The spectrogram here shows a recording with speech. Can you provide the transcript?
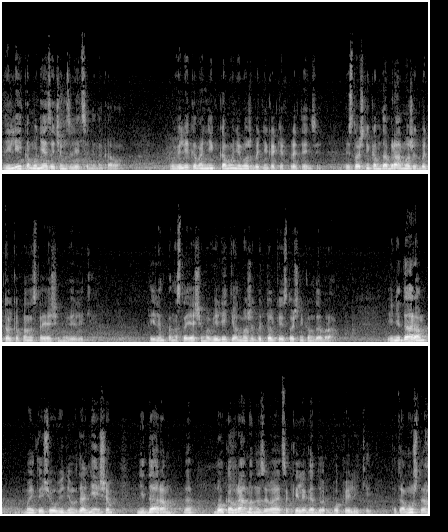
Великому незачем злиться ни на кого. У великого никому не может быть никаких претензий. Источником добра может быть только по-настоящему великий. Или по-настоящему великий он может быть только источником добра. И недаром мы это еще увидим в дальнейшем, недаром да, Бог Авраама называется Келегадоль, Бог Великий. Потому что,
